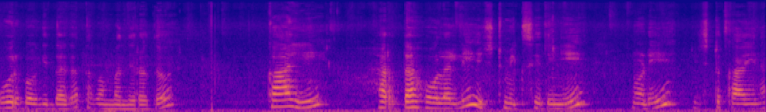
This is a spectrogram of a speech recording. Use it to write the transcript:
ಊರಿಗೆ ಹೋಗಿದ್ದಾಗ ತಗೊಂಬಂದಿರೋದು. ಕಾಯಿ ಅರ್ಧ ಹೋಲಲ್ಲಿ ಇಷ್ಟು ಮಿಕ್ಸಿದ್ದೀನಿ ನೋಡಿ, ಇಷ್ಟು ಕಾಯಿನ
